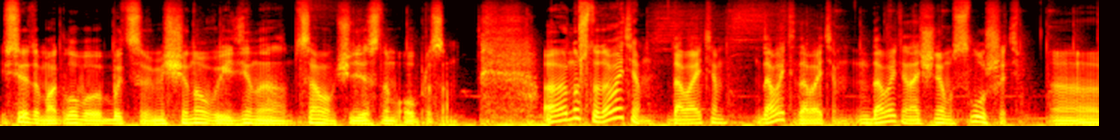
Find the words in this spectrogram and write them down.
и все это могло бы быть совмещено воедино самым чудесным образом. А, ну что, давайте, давайте, давайте, давайте, давайте начнем слушать. А,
